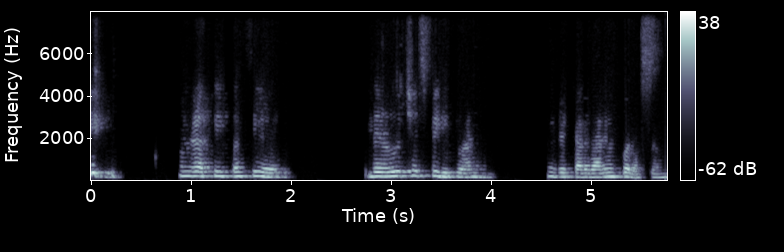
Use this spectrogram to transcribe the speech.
un ratito así de, de ducha espiritual recargar el corazón.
